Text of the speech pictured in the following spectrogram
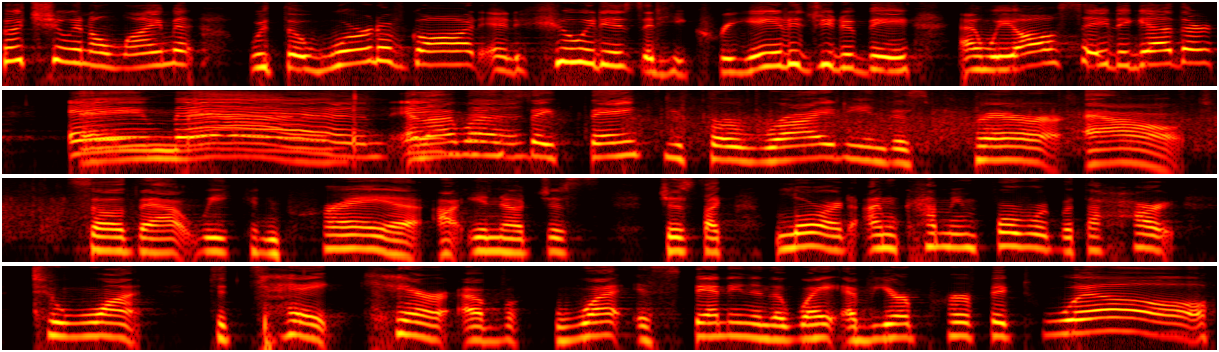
put you in alignment with the Word of God and who it is that He created you to be. And we all say together, Amen. And I want to say thank you for writing this prayer out so that we can pray it. uh, You know, just just like Lord, I'm coming forward with a heart to want to take care of what is standing in the way of your perfect will.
